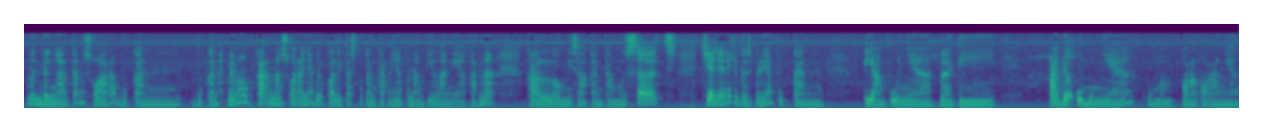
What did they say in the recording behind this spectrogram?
mendengarkan suara bukan bukan memang karena suaranya berkualitas bukan karenanya penampilan ya karena kalau misalkan kamu search Cia Cia ini juga sebenarnya bukan yang punya body pada umumnya umum orang-orang yang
